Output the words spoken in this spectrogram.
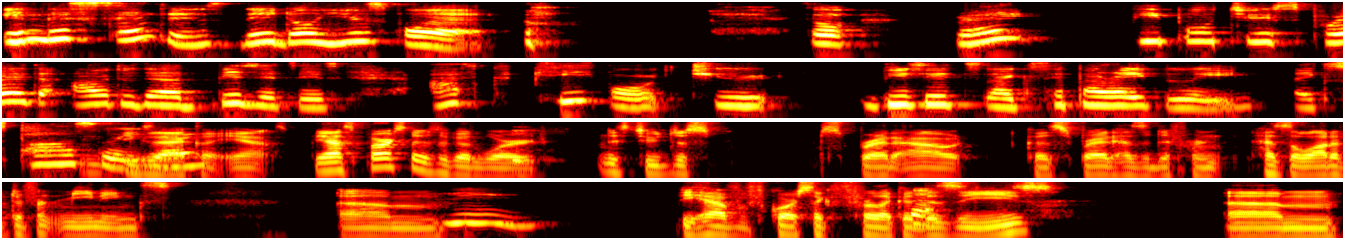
in this sentence they don't use for it. so, right? People to spread out their visits, ask people to visit like separately, like sparsely. right? Exactly. Yeah. Yeah. Sparsely is a good word. Is to just spread out because spread has a different has a lot of different meanings. Um, Mm. you have of course like for like a Yeah. disease. Um,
